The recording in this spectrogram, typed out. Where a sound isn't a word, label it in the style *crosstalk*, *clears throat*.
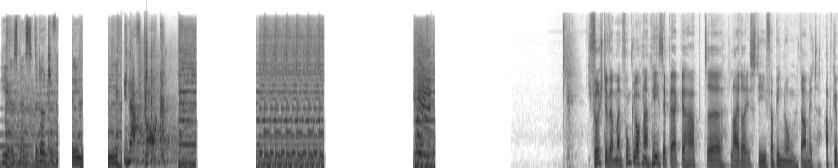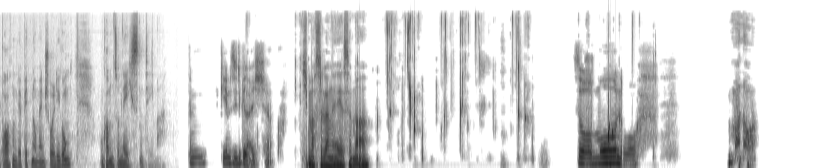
Hier ist das deutsche Fernsehen mit Enough talk! Ich fürchte, wir haben ein Funkloch nach Meseberg gehabt. Äh, leider ist die Verbindung damit abgebrochen. Wir bitten um Entschuldigung und kommen zum nächsten Thema. Dann geben Sie die gleich, ja. Ich mache so lange ASMR. So, Mono. Mono.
